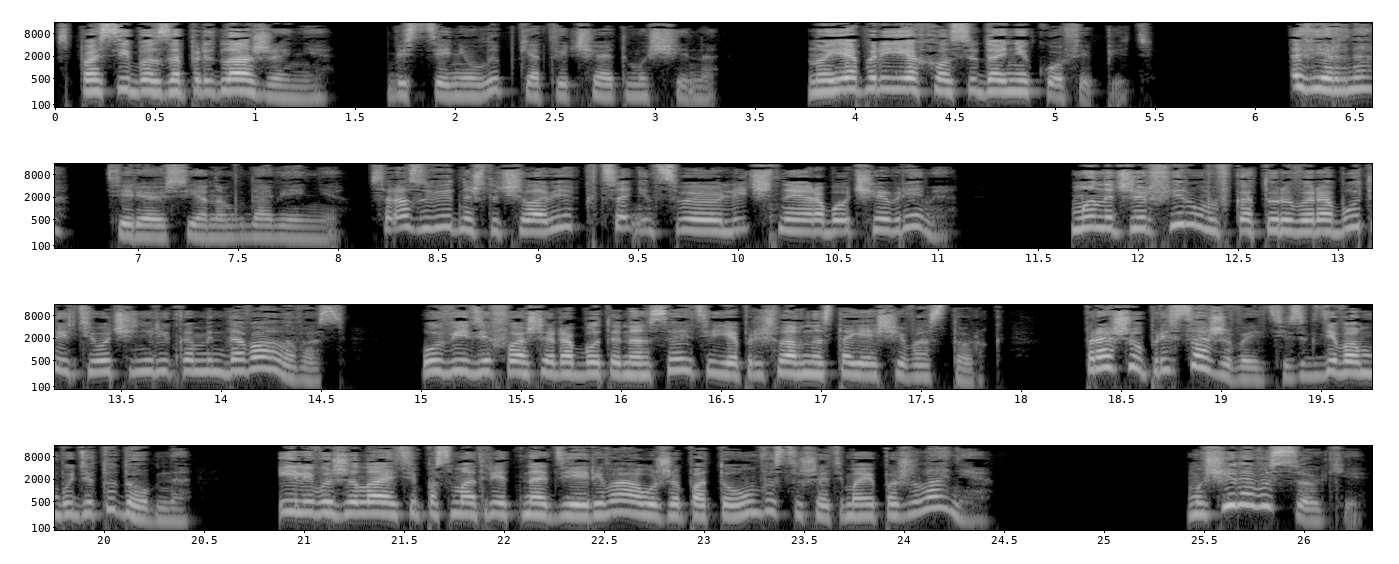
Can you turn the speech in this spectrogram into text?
Спасибо за предложение, без тени улыбки отвечает мужчина. Но я приехал сюда не кофе пить. Верно, теряюсь я на мгновение. Сразу видно, что человек ценит свое личное рабочее время. Менеджер фирмы, в которой вы работаете, очень рекомендовала вас. Увидев ваши работы на сайте, я пришла в настоящий восторг. Прошу, присаживайтесь, где вам будет удобно. Или вы желаете посмотреть на дерево, а уже потом выслушать мои пожелания? Мужчина высокий,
